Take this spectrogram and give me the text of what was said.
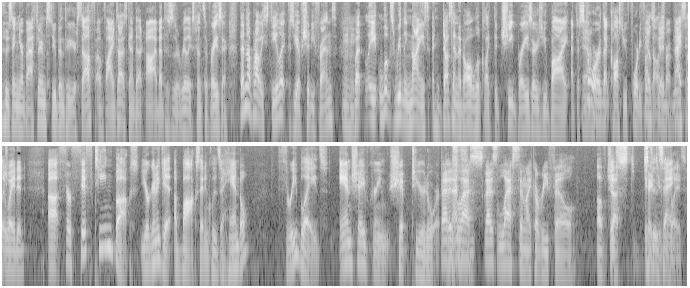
who's in your bathroom snooping through your stuff and finds out, it's gonna be like, oh, I bet this is a really expensive razor. Then they'll probably steal it because you have shitty friends. Mm-hmm. But it looks really nice and doesn't at all look like the cheap razors you buy at the store that cost you forty five dollars for a nicely weighted. Uh, for fifteen bucks, you're gonna get a box that includes a handle, three blades, and shave cream shipped to your door. That And is less. That is less than like a refill of just it's safety insane. blades.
